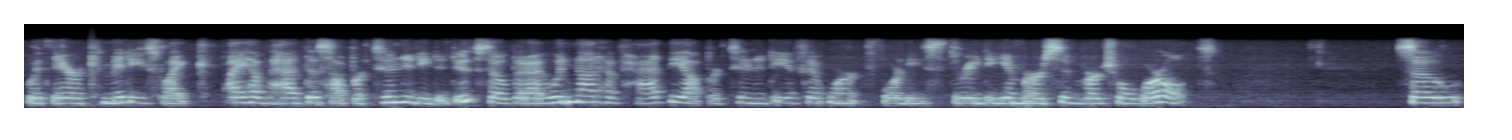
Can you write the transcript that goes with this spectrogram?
with their committees like I have had this opportunity to do so, but I would not have had the opportunity if it weren't for these 3D immersive virtual worlds. So,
